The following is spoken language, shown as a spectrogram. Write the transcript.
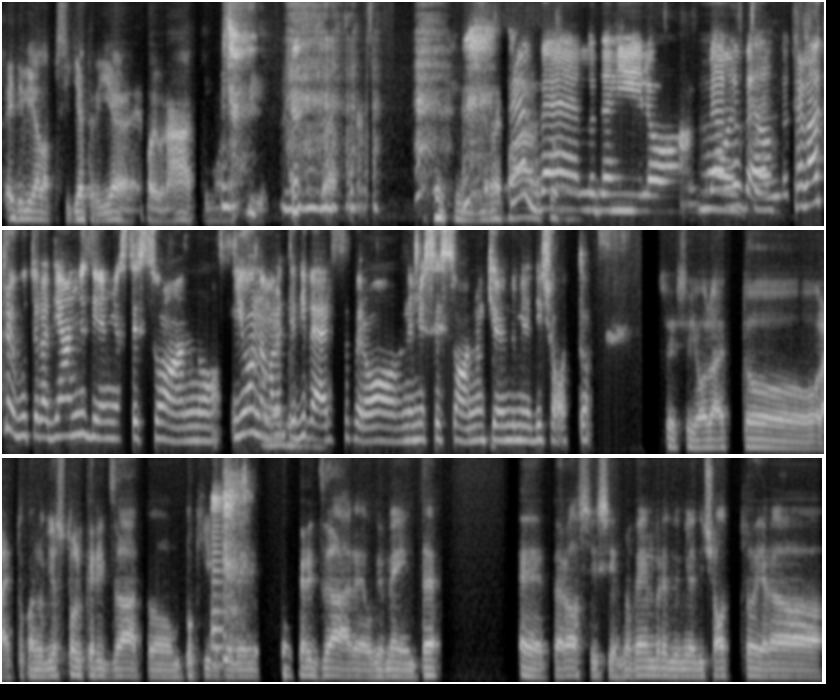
e di lì alla psichiatria e poi un attimo. Però è bello Danilo, bello, bello. Tra l'altro hai avuto la diagnosi nel mio stesso anno. Io ho una malattia diversa, però nel mio stesso anno, anche io nel 2018. Sì, sì, ho letto, ho letto quando vi ho stalkerizzato un pochino, eh. stalkerizzare ovviamente, eh, però sì, sì, a novembre 2018 era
